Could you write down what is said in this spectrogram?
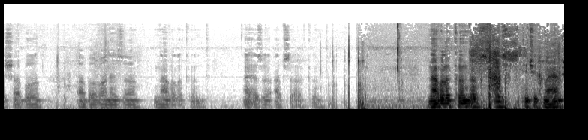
és abból, abból van ez a Navalakund, ez a Absarakund. Navalakund az, az kicsit más,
